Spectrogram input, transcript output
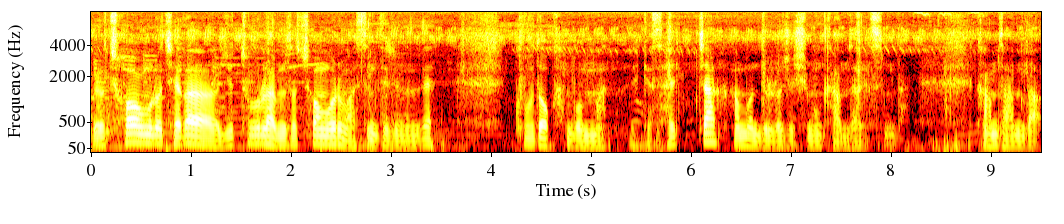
그리고 처음으로 제가 유튜브를 하면서 처음으로 말씀드리는데 구독 한 번만 이렇게 살짝 한번 눌러주시면 감사하겠습니다. 감사합니다.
